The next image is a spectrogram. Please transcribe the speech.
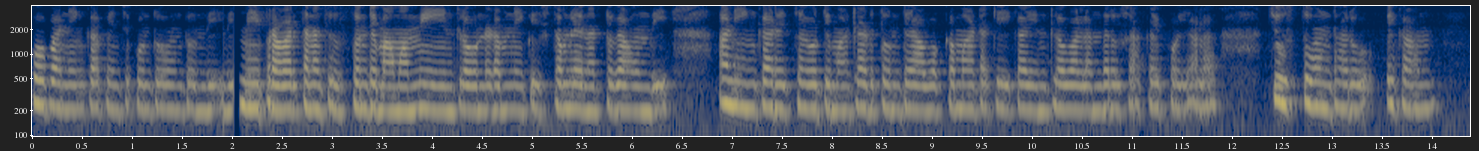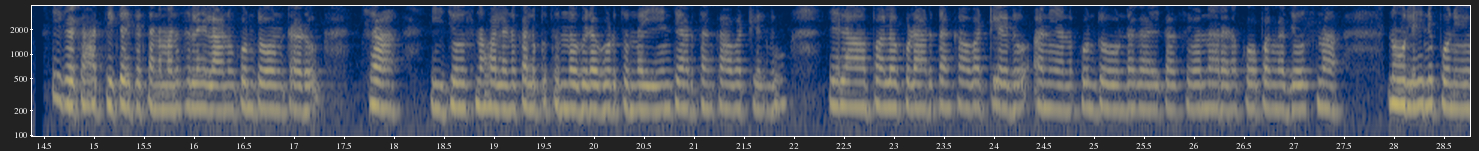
కోపాన్ని ఇంకా పెంచుకుంటూ ఉంటుంది. మీ ప్రవర్తన చూస్తుంటే మా మమ్మీ ఇంట్లో ఉండడం నీకు ఇష్టం లేనట్టుగా ఉంది అని ఇంకా రెచ్చగొట్టి మాట్లాడుతుంటే ఆ ఒక్క మాటకి ఇక ఇంట్లో వాళ్ళందరూ షాక్ అయిపోయేలా చూస్తూ ఉంటారు. ఇక ఇక కార్తీక్ అయితే తన మనసులో ఇలా అనుకుంటూ ఉంటాడు. చా ఈ జోస్న వాళ్ళను కలుపుతుందో విడగొడుతుందో ఏంటి అర్థం కావట్లేదు. ఎలా ఆపాలో కూడా అర్థం కావట్లేదు అని అనుకుంటూ ఉండగా ఇక శివనారాయణ కోపంగా జోస్న నువ్వు లేనిపోనివి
